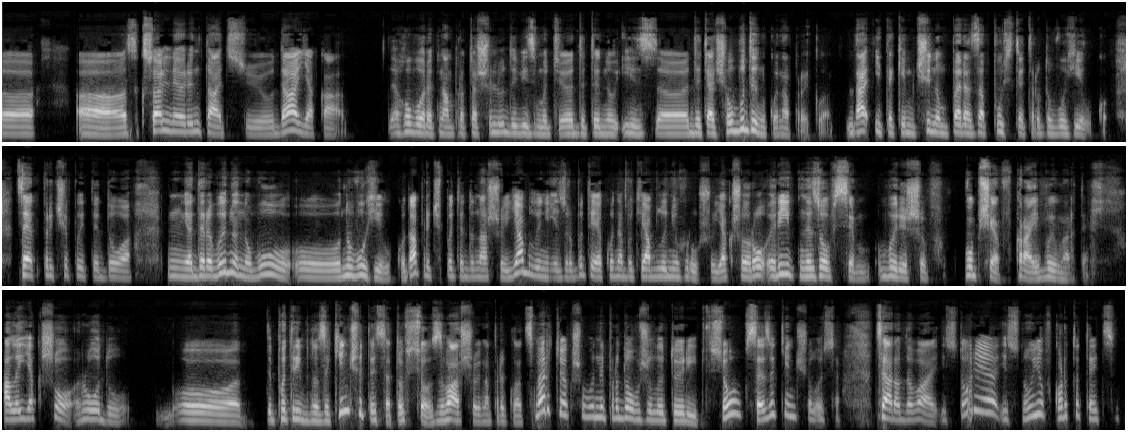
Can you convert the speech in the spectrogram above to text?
е, сексуальною орієнтацією, да, яка говорить нам про те, що люди візьмуть е, дитину із е, дитячого будинку, наприклад, да, і таким чином перезапустять родову гілку. Це як причепити до деревини нову, о, нову гілку, да, причепити до нашої яблуні і зробити яку-небудь яблуню грушу. Якщо рід не зовсім вирішив вообще вкрай вимерти, але якщо роду о, потрібно закінчитися, то все, з вашою, наприклад, смертю, якщо ви не продовжили той рід, все, все закінчилося. Ця родова історія існує в кортотеці.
